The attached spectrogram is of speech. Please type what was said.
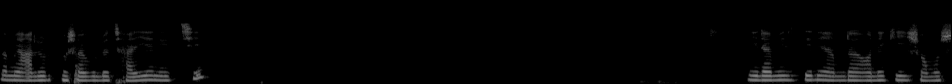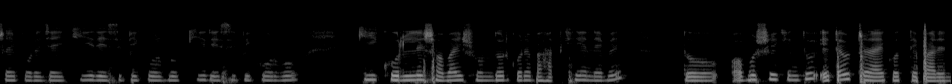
আমি আলুর খোসাগুলো ছাড়িয়ে নিচ্ছি। নিরামিষ দিনে আমরা অনেকেই সমস্যায় পড়ে যাই, কি রেসিপি করব, কি রেসিপি করব, কি করলে সবাই সুন্দর করে ভাত খেয়ে নেবে, তো অবশ্যই কিন্তু এটাও ট্রাই করতে পারেন।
